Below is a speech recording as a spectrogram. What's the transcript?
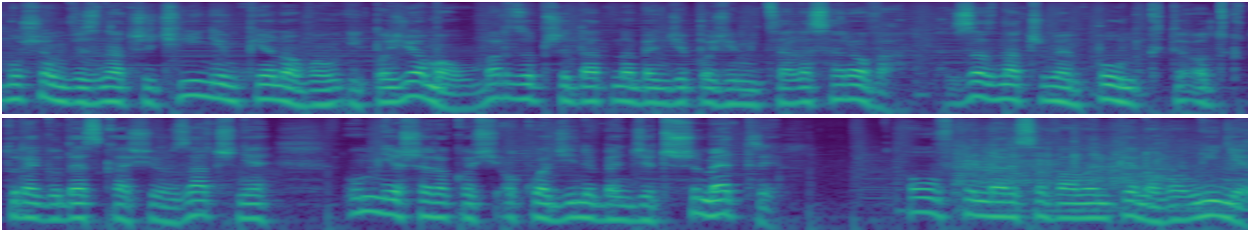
Muszę wyznaczyć linię pionową i poziomą. Bardzo przydatna będzie poziomica laserowa. Zaznaczyłem punkt, od którego deska się zacznie. U mnie szerokość okładziny będzie 3 metry. Ołówkiem narysowałem pionową linię.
